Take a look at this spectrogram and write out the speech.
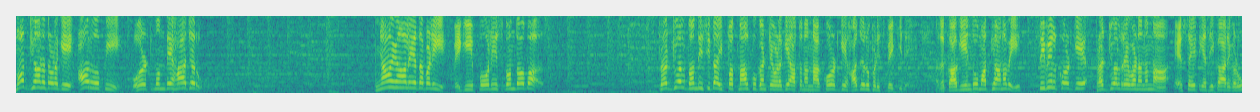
ಮಧ್ಯಾಹ್ನದೊಳಗೆ ಆರೋಪಿ ಕೋರ್ಟ್ ಮುಂದೆ ಹಾಜರು. ನ್ಯಾಯಾಲಯದ ಬಳಿ ಬಿಗಿ ಪೊಲೀಸ್ ಬಂದೋಬಸ್ತ್. ಪ್ರಜ್ವಲ್ ಬಂಧಿಸಿದ ಇಪ್ಪತ್ನಾಲ್ಕು ಗಂಟೆಯೊಳಗೆ ಆತನನ್ನ ಕೋರ್ಟ್ಗೆ ಹಾಜರುಪಡಿಸಬೇಕಿದೆ. ಅದಕ್ಕಾಗಿ ಇಂದು ಮಧ್ಯಾಹ್ನವೇ ಸಿವಿಲ್ ಕೋರ್ಟ್ಗೆ ಪ್ರಜ್ವಲ್ ರೇವಣ್ಣನನ್ನ ಎಸ್ಐಟಿ ಅಧಿಕಾರಿಗಳು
